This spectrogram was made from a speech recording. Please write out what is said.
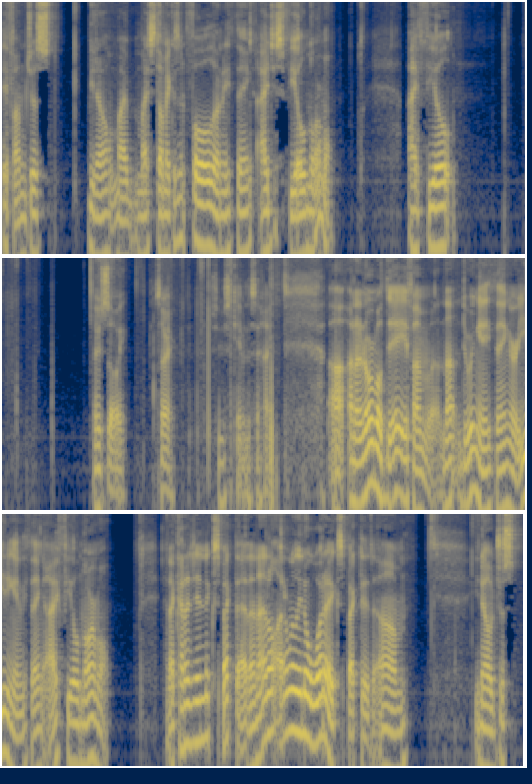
if I'm just you know, my, my stomach isn't full or anything. I just feel normal. I feel. There's Zoe. Sorry. She just came to say hi. Uh, on a normal day, if I'm not doing anything or eating anything, I feel normal. And I kind of didn't expect that. And I don't, I don't really know what I expected. Um, you know, just,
